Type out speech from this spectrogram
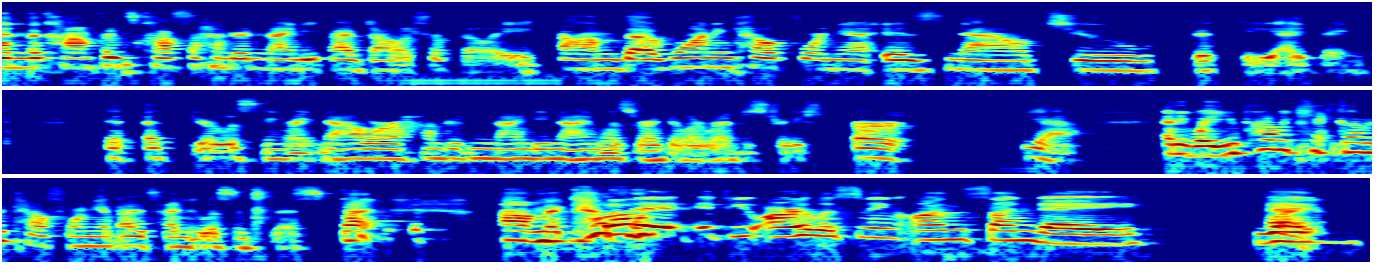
And the conference costs $195 for philly. Um, the one in california is now 250 i think if, if you're listening right now or 199 was regular registration or yeah. Anyway you probably can't go to california by the time you listen to this but um california- but if you are listening on sunday right. and,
